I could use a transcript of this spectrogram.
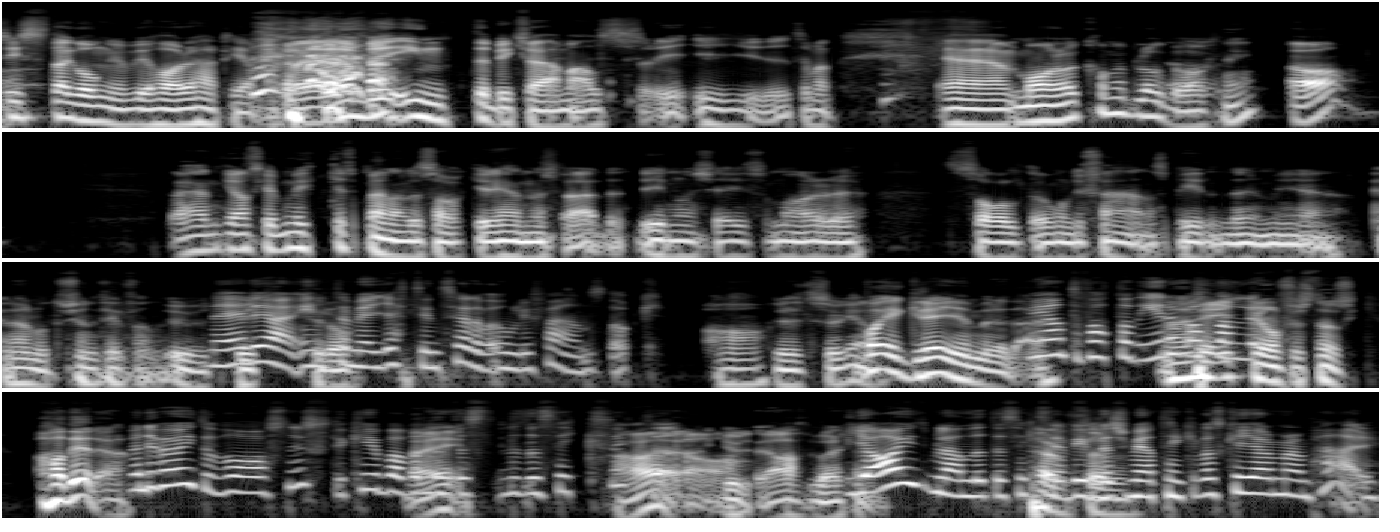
Sista gången vi har det här temat. Jag blir inte bekväm alls i, i temat. Eh, Imorgon kommer bloggbevakning. Ja. Det har hänt ganska mycket spännande saker i hennes värld. Det är någon tjej som har eh, sålt Onlyfans-bilder med Är det här något du känner till Fanny? utbytt Nej det är jag inte, men jag är jätteintresserad av Onlyfans dock. Ja. Du är lite sugen? Vad är grejen med det Men jag där? har inte fattat, är det bara att man... Patreon för snusk. Ja, det är det? Men det behöver inte vara snusk, det kan ju bara vara Nej. lite, lite sexigt Ja, ja, gud, ja, verkligen. Jag har ju ibland lite sexiga Perfekt. bilder som jag tänker, vad ska jag göra med de här?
